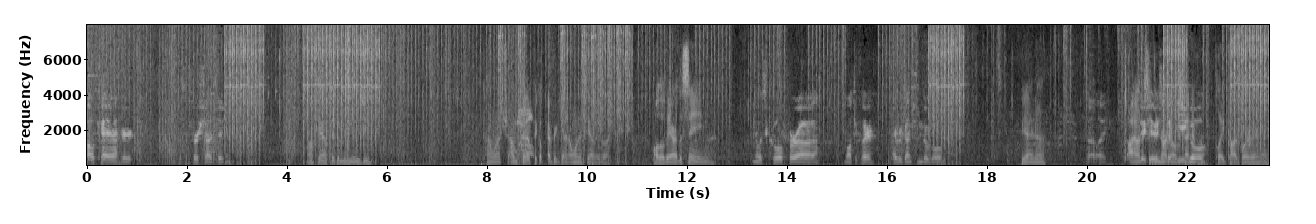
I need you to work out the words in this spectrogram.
okay, that hurt. That's the first shot I've taken. Okay, I'll take a mini Uzi. Kinda wanna. I'm gonna pick up every gun. I wanna see how they look. Although they are the same. You know what's cool for uh, multiplayer? Every gun can go gold. Yeah, I know. So like, I honestly do not know because I never Eagle. played COD 4 very much.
